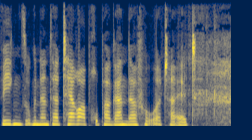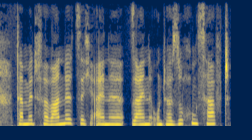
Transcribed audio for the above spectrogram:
wegen sogenannter Terrorpropaganda verurteilt. Damit verwandelt sich eine, seine Untersuchungshaft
